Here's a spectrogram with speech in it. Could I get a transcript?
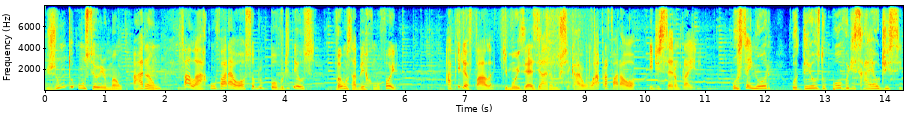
junto com seu irmão Arão, falar com o Faraó sobre o povo de Deus. Vamos saber como foi? A Bíblia fala que Moisés e Arão chegaram lá para Faraó e disseram para ele: O Senhor o Deus do povo de Israel disse:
